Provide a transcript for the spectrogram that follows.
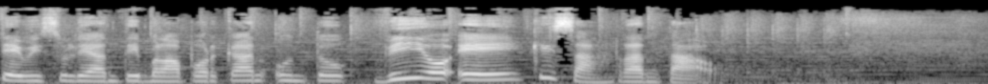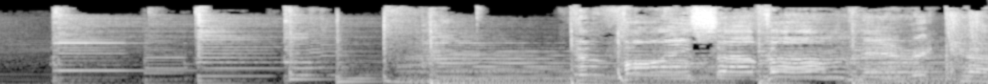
Dewi Sulianti melaporkan untuk VOA Kisah Rantau. The voice of America.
